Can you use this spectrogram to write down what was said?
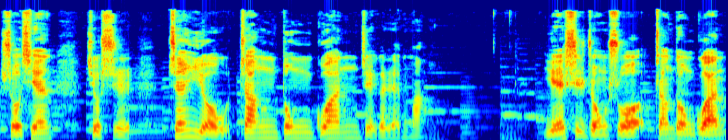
首先就是真有张东官这个人吗？野史中说张东官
